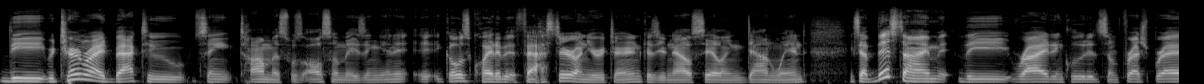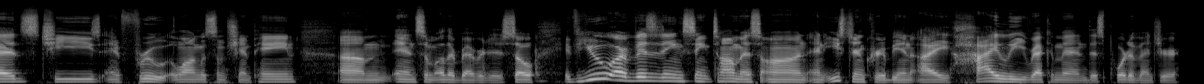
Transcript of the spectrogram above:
The return ride back to St. Thomas was also amazing, and it, it goes quite a bit faster on your return because you're now sailing downwind. Except this time, the ride included some fresh breads, cheese, and fruit, along with some champagne um, and some other beverages. So, if you are visiting St. Thomas on an Eastern Caribbean, I highly recommend this port adventure.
